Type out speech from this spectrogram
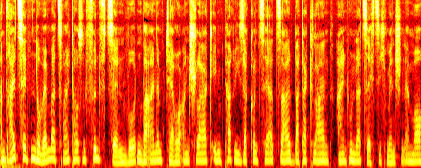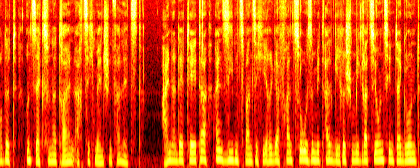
Am 13. November 2015 wurden bei einem Terroranschlag im Pariser Konzertsaal Bataclan 160 Menschen ermordet und 683 Menschen verletzt. Einer der Täter, ein 27-jähriger Franzose mit algerischem Migrationshintergrund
